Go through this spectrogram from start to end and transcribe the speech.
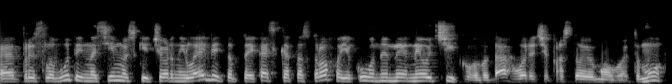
е, присловутий насімовський чорний лебідь, тобто якась катастрофа, яку вони не, не очікували, да, говорячи простою мовою. Тому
